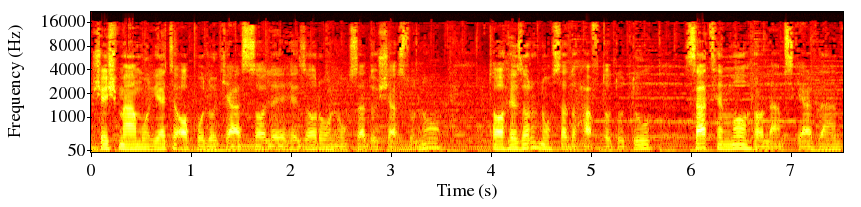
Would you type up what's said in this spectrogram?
شش مأموریت آپولو که از سال 1969 تا 1972 سطح ماه را لمس کردند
